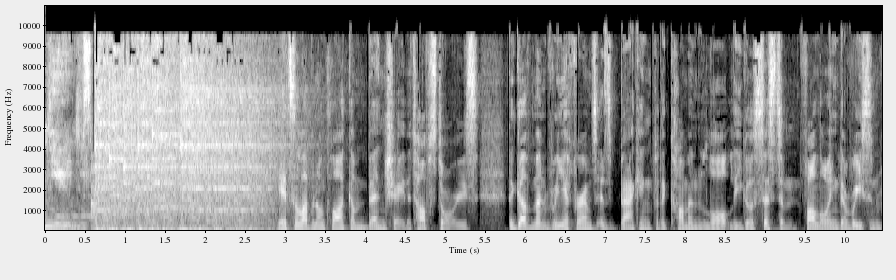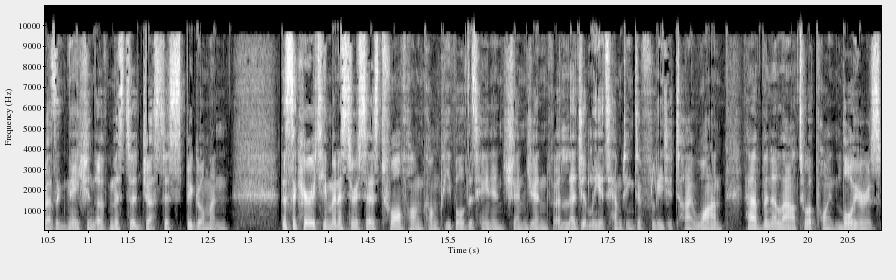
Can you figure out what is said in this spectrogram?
News. It's 11 o'clock on Benche, the top stories. The government reaffirms its backing for the common law legal system following the recent resignation of Mr. Justice Spiegelman. The security minister says 12 Hong Kong people detained in Shenzhen for allegedly attempting to flee to Taiwan have been allowed to appoint lawyers.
